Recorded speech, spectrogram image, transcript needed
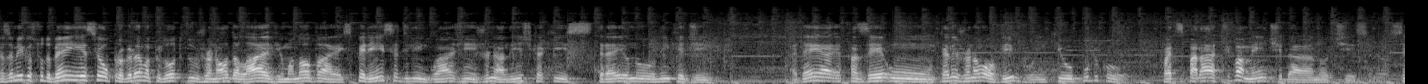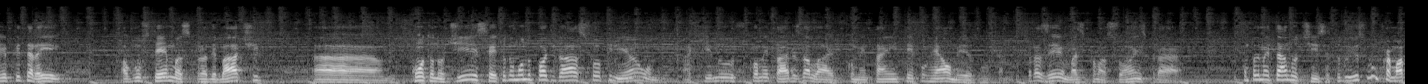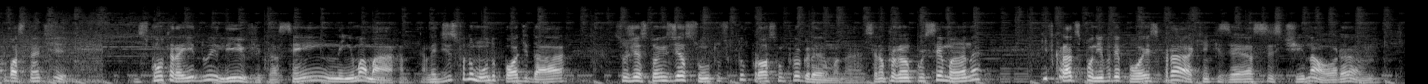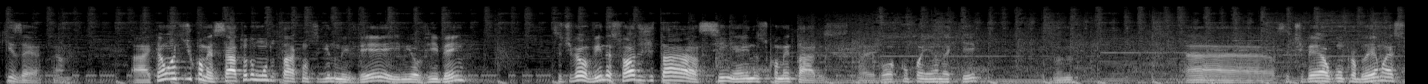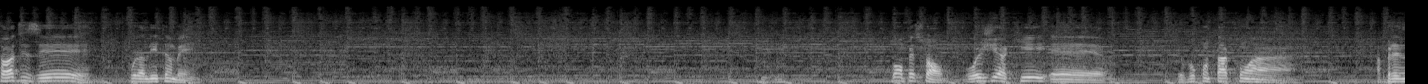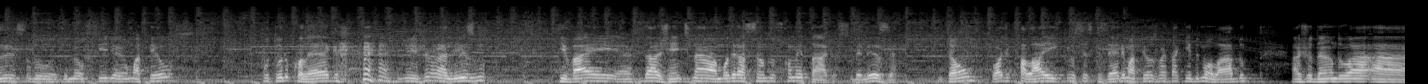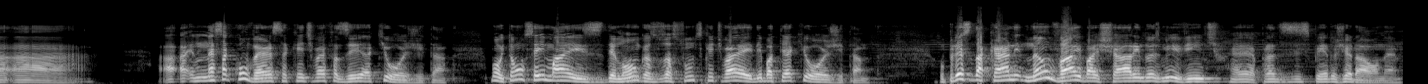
Meus amigos, tudo bem? Esse é o programa piloto do Jornal da Live, uma nova experiência de linguagem jornalística que estreia no LinkedIn. A ideia é fazer um telejornal ao vivo em que o público participará ativamente da notícia. Né? Eu sempre terei alguns temas para debate, uh, conta a notícia e todo mundo pode dar a sua opinião aqui nos comentários da live, comentar em tempo real mesmo, trazer mais informações para complementar a notícia. Tudo isso num formato bastante descontraído e livre, tá? sem nenhuma marra. Além disso, todo mundo pode dar sugestões de assuntos para o próximo programa. Né? Será um programa por semana que ficará disponível depois para quem quiser assistir na hora que quiser. Tá? Ah, então, antes de começar, todo mundo está conseguindo me ver e me ouvir bem? Se estiver ouvindo, é só digitar sim aí nos comentários. Tá? Eu vou acompanhando aqui. Hum. Ah, se tiver algum problema, é só dizer por ali também. Bom, pessoal, hoje aqui é, eu vou contar com a, a presença do, do meu filho, o Matheus, futuro colega de jornalismo, que vai ajudar a gente na moderação dos comentários, beleza? Então, pode falar aí o que vocês quiserem, o Matheus vai estar aqui do meu lado, ajudando a, a, a, a, nessa conversa que a gente vai fazer aqui hoje, tá? Bom, então, sem mais delongas, os assuntos que a gente vai debater aqui hoje, tá? O preço da carne não vai baixar em 2020, é, para desespero geral, né?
